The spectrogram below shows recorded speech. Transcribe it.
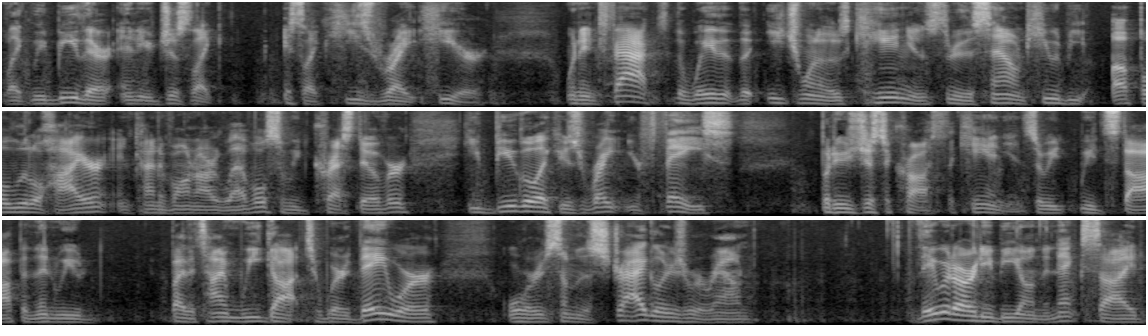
Like we'd be there and you just like, it's like he's right here. When in fact, the way that the, each one of those canyons through the sound, he would be up a little higher and kind of on our level. So we'd crest over. He'd bugle like he was right in your face, but he was just across the canyon. So we'd, we'd stop and then we would, by the time we got to where they were, or some of the stragglers were around, they would already be on the next side.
